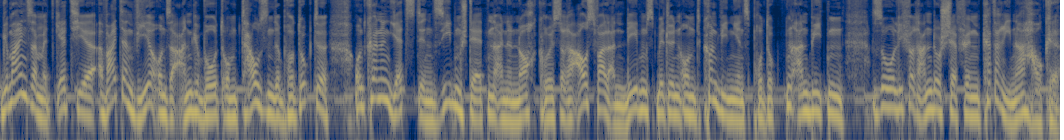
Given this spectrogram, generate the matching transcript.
Gemeinsam mit Getir erweitern wir unser Angebot um tausende Produkte und können jetzt in sieben Städten eine noch größere Auswahl an Lebensmitteln und Convenience-Produkten anbieten, so Lieferando-Chefin Katharina Hauke.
